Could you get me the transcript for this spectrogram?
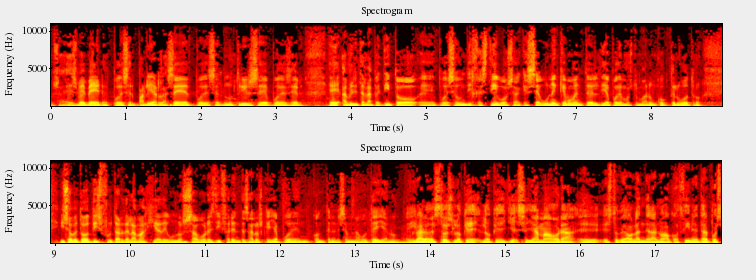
o sea, es beber. Puede ser paliar la sed, puede ser nutrirse, puede ser eh, abrirte el apetito, eh, puede ser un digestivo. O sea, que según en qué momento del día podemos tomar un cóctel u otro y sobre todo disfrutar de la magia de unos sabores diferentes a los que ya pueden contenerse en una botella, ¿no? Claro, esto es lo que, lo que se llama ahora, eh, esto que hablan de la nueva cocina y tal, pues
